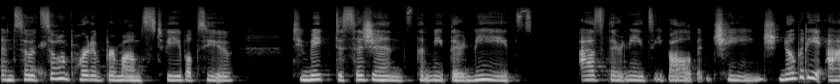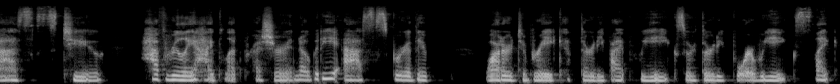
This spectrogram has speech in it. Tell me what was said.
And so right. it's so important for moms to be able to to make decisions that meet their needs as their needs evolve and change. Nobody asks to have really high blood pressure and nobody asks for their water to break at 35 weeks or 34 weeks. Like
